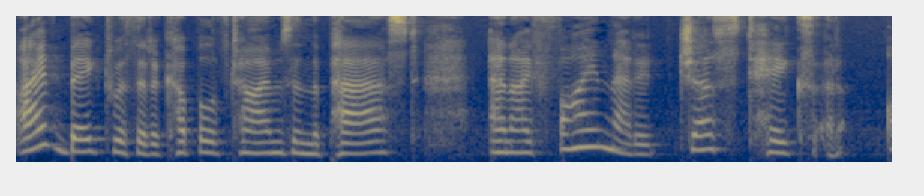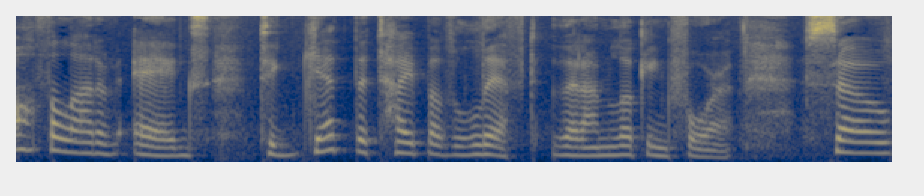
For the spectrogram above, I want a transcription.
I've baked with it a couple of times in the past, and I find that it just takes an awful lot of eggs to get the type of lift that I'm looking for. So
